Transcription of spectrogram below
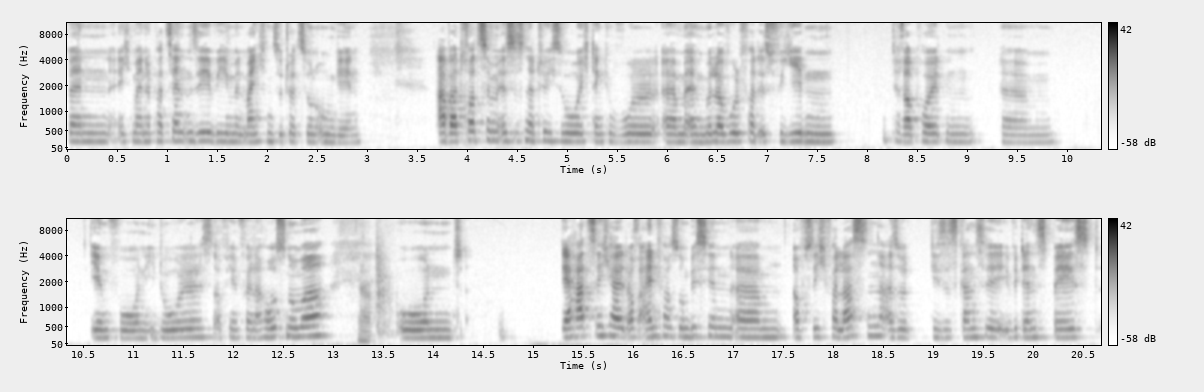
wenn ich meine Patienten sehe, wie mit manchen Situationen umgehen. Aber trotzdem ist es natürlich so, ich denke wohl, ähm, äh, Müller-Wohlfahrt ist für jeden Therapeuten ähm, irgendwo ein Idol, ist auf jeden Fall eine Hausnummer. Ja. Und der hat sich halt auch einfach so ein bisschen ähm, auf sich verlassen. Also dieses ganze evidence-based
